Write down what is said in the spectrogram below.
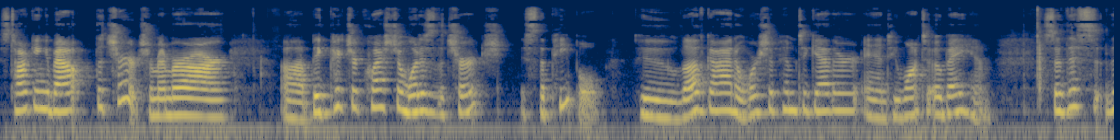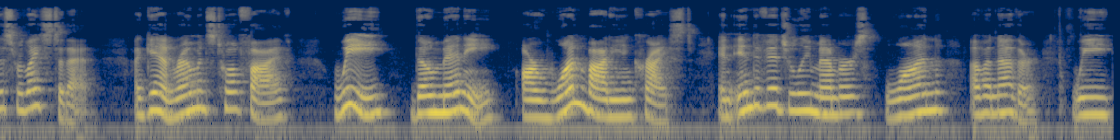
It's talking about the church. Remember our uh, big picture question what is the church? It's the people who love God and worship Him together and who want to obey Him. So this this relates to that. Again, Romans 12:5, we, though many, are one body in Christ and individually members one of another. We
